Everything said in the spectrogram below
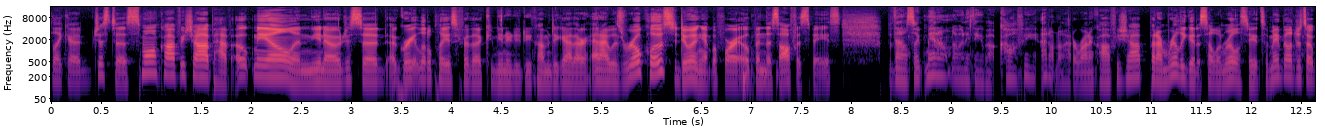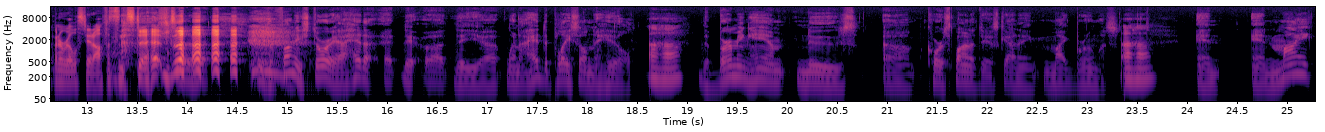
like a just a small coffee shop, have oatmeal, and you know, just a, a great little place for the community to come together. And I was real close to doing it before I opened this office space. But then I was like, man, I don't know anything about coffee. I don't know how to run a coffee shop, but I'm really good at selling real estate, so maybe I'll just open a real estate office instead. There's a funny story. I had a at the, uh, the uh, when I had the place on the hill. uh huh. The Birmingham News um, correspondent there, this guy named Mike Brumas, Uh huh. and and Mike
